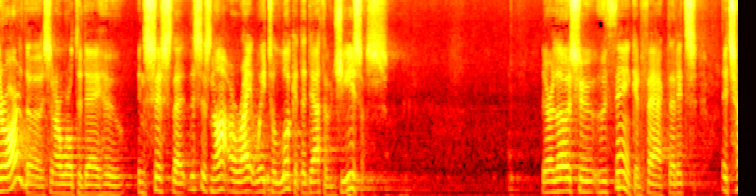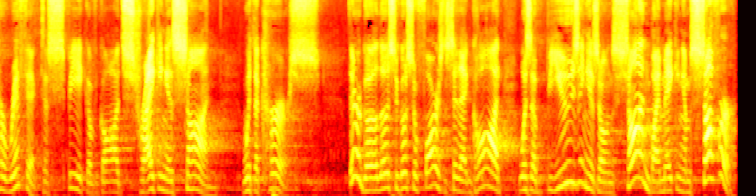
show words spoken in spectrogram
there are those in our world today who insist that this is not a right way to look at the death of Jesus. There are those who, who think, in fact, that it's, it's horrific to speak of God striking his son with a curse. There are those who go so far as to say that God was abusing his own son by making him suffer.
